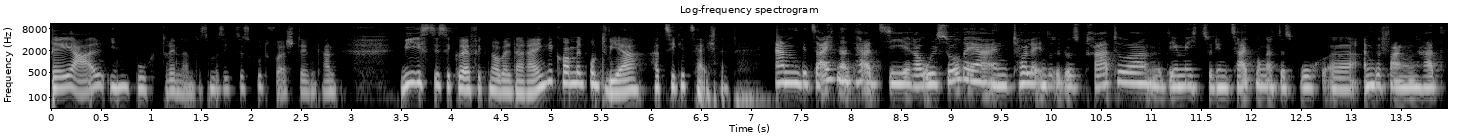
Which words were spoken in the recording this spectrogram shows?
real im Buch drinnen, dass man sich das gut vorstellen kann. Wie ist diese Graphic Novel da reingekommen und wer hat sie gezeichnet? Ähm, gezeichnet hat sie Raoul Soria, ein toller Illustrator, mit dem ich zu dem Zeitpunkt, als das Buch äh, angefangen hat,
